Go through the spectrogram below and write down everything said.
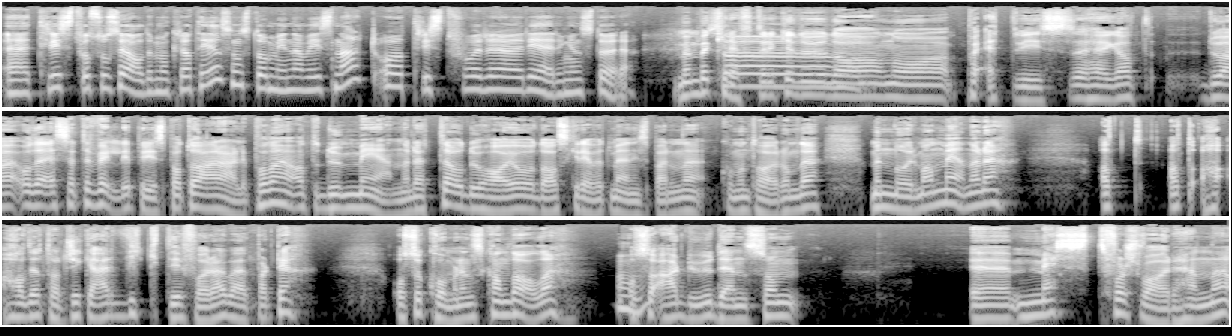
eh, trist for sosialdemokratiet, som står min avis nært, og trist for eh, regjeringen Støre. Men bekrefter Så- ikke du da nå på et vis, Hege, at du er, og jeg setter veldig pris på at du er ærlig på det, at du mener dette, og du har jo da skrevet meningsbærende kommentarer om det, men når man mener det, at, at Hadia Tajik er viktig for Arbeiderpartiet, og så kommer det en skandale, og så er du den som eh, mest forsvarer henne,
